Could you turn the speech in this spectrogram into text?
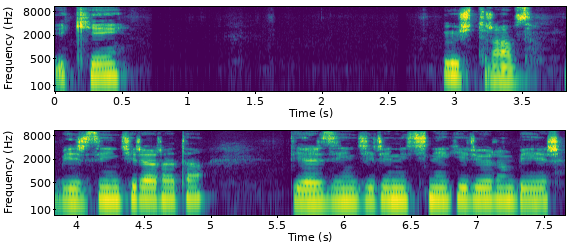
iki, üç trabzan, bir zincir arada. Diğer zincirin içine giriyorum. Bir,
